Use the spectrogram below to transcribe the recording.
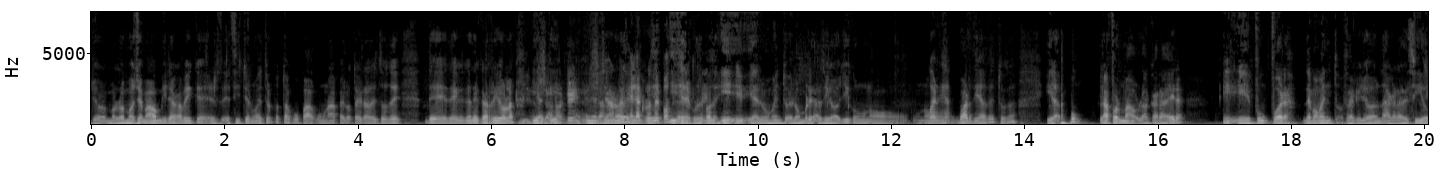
yo lo hemos llamado, mira Gaby, que el, sitio nuestro pues, está ocupado con una pelotera de estos de, de, de, carriola y, aquí en, el llano, en, la Cruz del Ponce. Y, en el momento el hombre ha llegado allí con unos, guardias de estos y la, ¡pum! la ha formado la caraera y, y fuera de momento. O sea que yo agradecido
